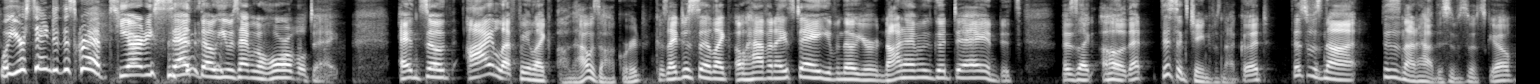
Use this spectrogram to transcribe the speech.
Well, you're staying to the script. He already said though he was having a horrible day. And so I left being like, oh, that was awkward. Cause I just said, like, oh, have a nice day, even though you're not having a good day. And it's I was like, oh, that this exchange was not good. This was not, this is not how this is supposed to go.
